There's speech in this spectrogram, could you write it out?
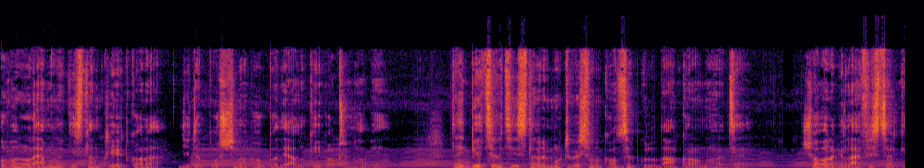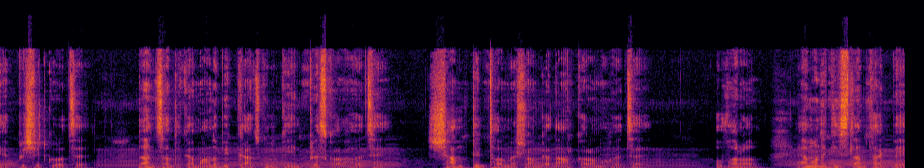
ওভারঅল এমন এক ইসলাম ক্রিয়েট করা যেটা পশ্চিমা ভোগবাদী আলোকেই গঠন হবে। তাই বেছে বেছে ইসলামের মোটিভেশনাল কনসেপ্টগুলো দাঁড় করানো হয়েছে। সবার আগে লাইফস্টাইলকে অ্যাপ্রিসিয়েট করেছে। দান, সাদকা, মানবিক কাজগুলোকে ইমপ্রেস করা হয়েছে। শান্তির ধর্মের সংজ্ঞা দাঁড় করানো হয়েছে। ওভারঅল এমন এক ইসলাম থাকবে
